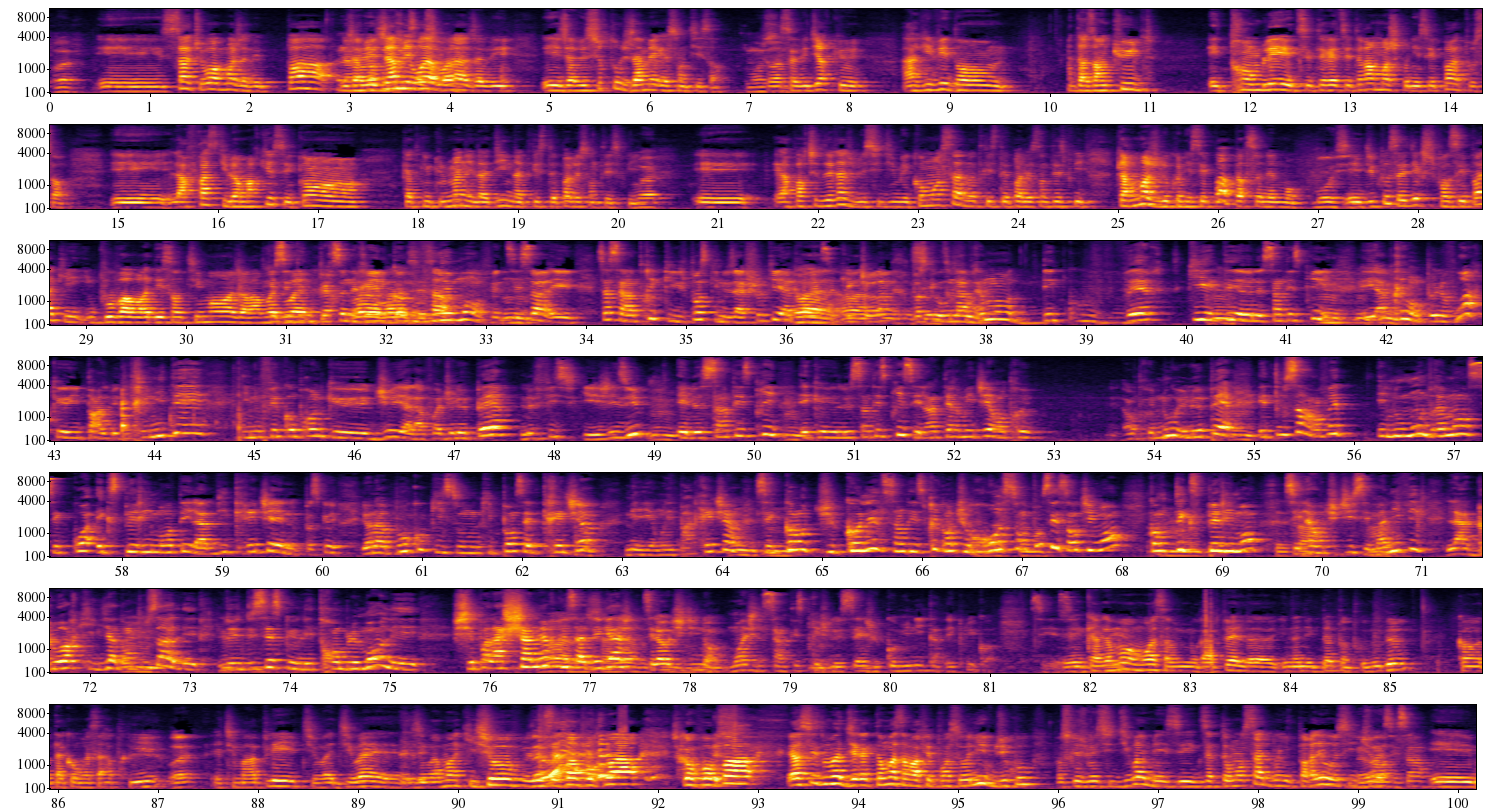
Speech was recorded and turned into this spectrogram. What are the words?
Et ça, tu vois, moi, j'avais pas. J'avais jamais. Ouais, voilà, j'avais. Et j'avais surtout jamais ressenti ça. ça veut dire que arriver dans, dans un culte et trembler, etc., etc. Moi, je connaissais pas tout ça. Et la phrase qui lui a marqué, c'est quand Catherine Kuhlman, il a dit N'attristez pas le Saint-Esprit. Et, et, à partir de là, je me suis dit, mais comment ça, n'attristez pas le Saint-Esprit? Car moi, je ne le connaissais pas personnellement. Moi aussi. Et du coup, ça veut dire que je ne pensais pas qu'il pouvait avoir des sentiments, genre à c'était une personne réelle comme vous et moi, en fait. C'est mm. ça. Et ça, c'est un truc qui, je pense, qui nous a choqués à travers cette lecture-là. parce qu'on a vraiment découvert qui mm. était euh, le Saint-Esprit. Mm, et après, on peut le voir qu'il parle de Trinité. Il nous fait comprendre que Dieu est à la fois Dieu le Père, le Fils qui est Jésus, et le Saint-Esprit. Et que le Saint-Esprit, c'est l'intermédiaire entre, entre nous et le Père. Et tout ça, en fait, il nous montre vraiment c'est quoi expérimenter la vie chrétienne. Parce qu'il y en a beaucoup qui, sont, qui pensent être chrétiens, mais on n'est pas chrétien. Mm, C'est quand tu connais le Saint-Esprit, quand tu ressens tous ces sentiments, quand Mm. tu expérimentes, C'est là où tu te dis c'est Mm. magnifique. La gloire qu'il y a dans tout ça, les, le, ne cesse que les tremblements, les. Je sais pas, la chaleur Ouais, que ça dégage, c'est là où tu dis non, moi j'ai le Saint-Esprit, je le sais, je communique avec lui quoi. Et carrément, moi, ça me rappelle euh, une anecdote entre nous deux. Quand tu as commencé à prier Ouais. et tu m'as appelé, tu m'as dit Ouais, j'ai ma main qui chauffe, je sais pas pourquoi, je comprends pas. Et ensuite, moi, directement, ça m'a fait penser au livre, du coup, parce que je me suis dit Ouais, mais c'est exactement ça dont il parlait aussi, tu ouais, vois. ça. Et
